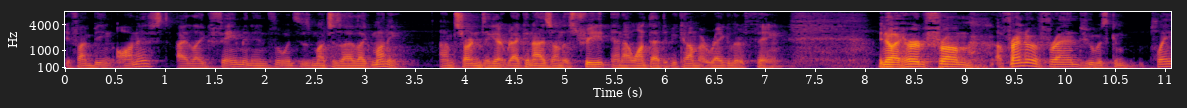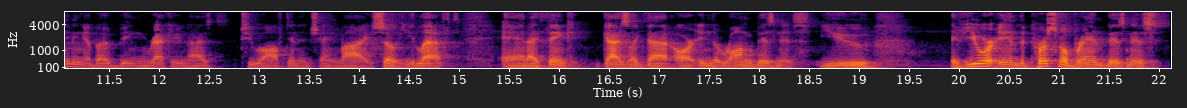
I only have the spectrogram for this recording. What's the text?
If I'm being honest, I like fame and influence as much as I like money. I'm starting to get recognized on the street, and I want that to become a regular thing. You know, I heard from a friend of a friend who was complaining about being recognized too often in Chiang Mai, so he left. And I think guys like that are in the wrong business. You if you are in the personal brand business,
